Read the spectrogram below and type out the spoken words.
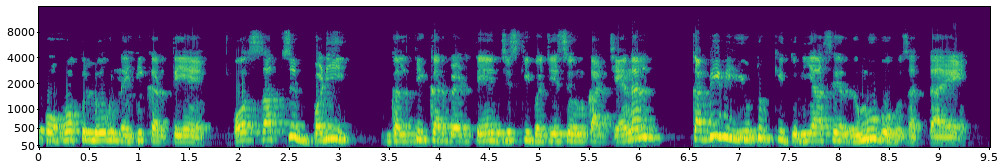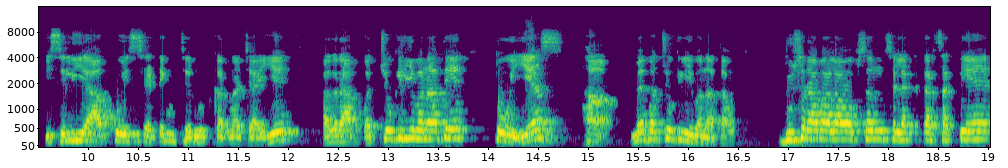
बहुत लोग नहीं करते हैं, और सबसे बड़ी गलती कर बैठते हैं, जिसकी वजह से उनका चैनल कभी भी यूट्यूब की दुनिया से रिमूव हो सकता है। इसलिए आपको इस सेटिंग ज़रूर करना चाहिए। अगर आप बच्चों के लिए बनाते हैं तो यस हाँ मैं बच्चों के लिए बनाता हूँ। दूसरा वाला ऑप्शन सिलेक्ट कर सकते हैं।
